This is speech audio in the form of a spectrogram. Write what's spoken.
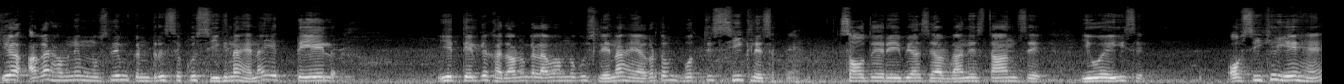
कि अगर हमने मुस्लिम कंट्रीज़ से कुछ सीखना है ना, ये तेल ये तेल के खदानों के अलावा हमने कुछ लेना है, अगर तो हम बहुत चीज़ सीख ले सकते हैं। सऊदी अरेबिया से, अफ़गानिस्तान से, यूएई से। और सीखे ये हैं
